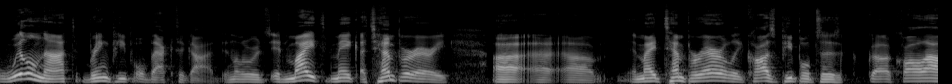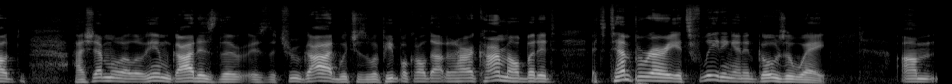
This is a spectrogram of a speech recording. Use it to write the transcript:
will not bring people back to God. In other words, it might make a temporary, uh, uh, uh, it might temporarily cause people to uh, call out Hashem Elohim, God is the is the true God, which is what people called out at Har Carmel. But it it's temporary, it's fleeting, and it goes away. Um,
